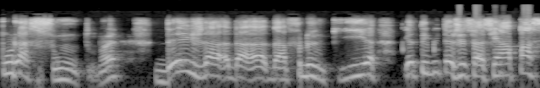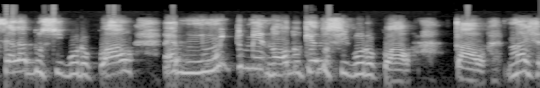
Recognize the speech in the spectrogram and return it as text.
por assunto, não é? Desde a da, da franquia, porque tem muita gente que fala assim, ah, a parcela do seguro qual é muito menor do que a do seguro qual, tal. Mas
